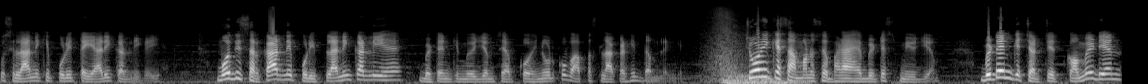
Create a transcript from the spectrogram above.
उसे लाने की पूरी तैयारी कर ली गई है। मोदी सरकार ने पूरी प्लानिंग कर ली है। ब्रिटेन के म्यूज़ियम से अब कोहिनूर को वापस लाकर ही दम लेंगे। चोरी के सामानों से भरा है ब्रिटिश म्यूज़ियम। ब्रिटेन के चर्चित कॉमेडियन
